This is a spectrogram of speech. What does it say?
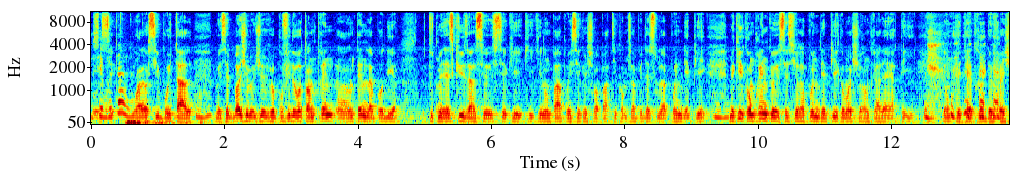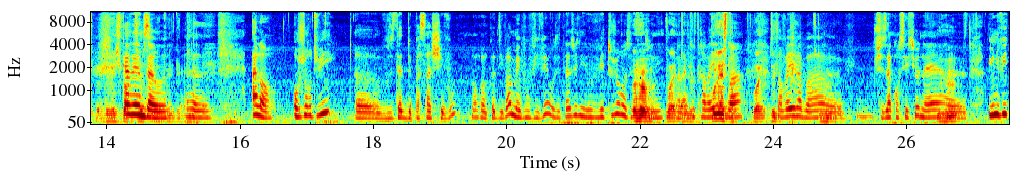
aussi, brutal. Voilà, aussi brutal. Mhm. Mais c'est bon, je, je, profite de votre antenne, antenne là pour dire toutes mes excuses à ceux, qui, qui, n'ont pas apprécié que je sois parti comme ça, peut-être sous la pointe des pieds, mhm. mais qu'ils comprennent que c'est sur la pointe des pieds que moi je suis rentré à la RTI. Donc peut-être devrais-je partir sur la pointe des pieds. Euh, alors, aujourd'hui, euh, vous êtes de passage chez vous, donc en Côte d'Ivoire, mais vous vivez aux États-Unis. Vous vivez toujours aux uh-huh. États-Unis. vous travaillez là-bas. vous travaillez là-bas, euh, chez un concessionnaire. Mm-hmm. Euh, une vie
